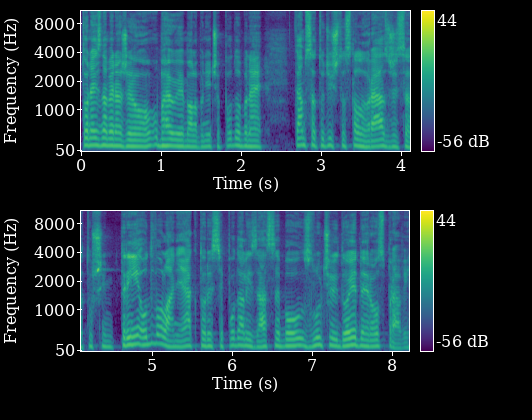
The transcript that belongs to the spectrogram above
To neznamená, že ho obhajujem alebo niečo podobné. Tam sa totiž to stalo raz, že sa tuším tri odvolania, ktoré ste podali za sebou, zlúčili do jednej rozpravy.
